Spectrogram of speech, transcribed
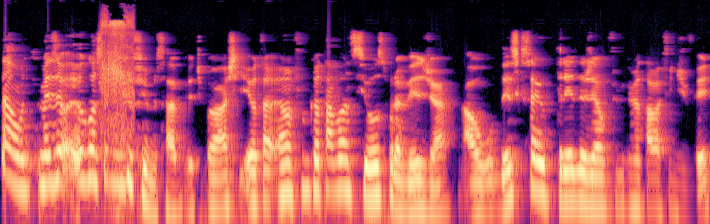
Não, mas eu, eu gostei muito do filme, sabe? Eu, tipo, eu acho que eu, é um filme que eu tava ansioso pra ver já. Algo, desde que saiu o trailer já é um filme que eu já tava afim de ver.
